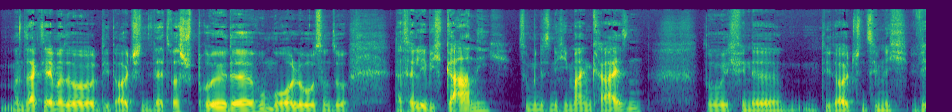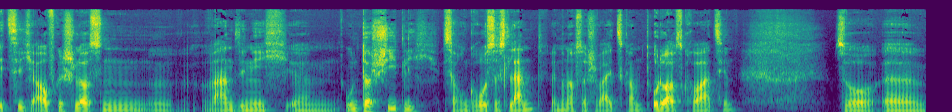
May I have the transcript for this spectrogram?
man sagt ja immer so, die Deutschen sind etwas spröde, humorlos und so. Das erlebe ich gar nicht, zumindest nicht in meinen Kreisen. So, ich finde die Deutschen ziemlich witzig, aufgeschlossen, äh, wahnsinnig ähm, unterschiedlich. Ist auch ein großes Land, wenn man aus der Schweiz kommt oder aus Kroatien. So, äh,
